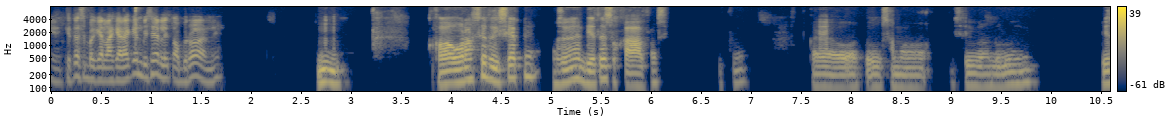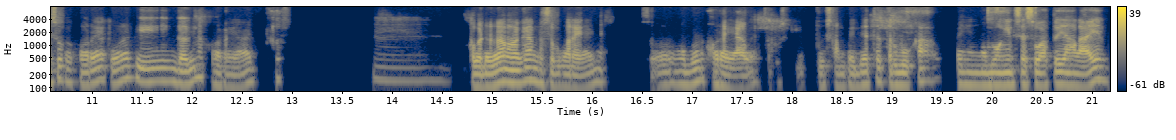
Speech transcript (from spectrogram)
kita sebagai laki-laki kan biasanya lihat obrolan ya hmm. kalau orang sih risetnya maksudnya dia tuh suka apa sih gitu. kayak waktu sama istri orang dulu ini dia suka Korea Korea di galina Korea aja terus hmm. kebetulan mereka kan suka Koreanya so, ngobrol Korea terus gitu sampai dia tuh terbuka pengen ngomongin sesuatu yang lain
